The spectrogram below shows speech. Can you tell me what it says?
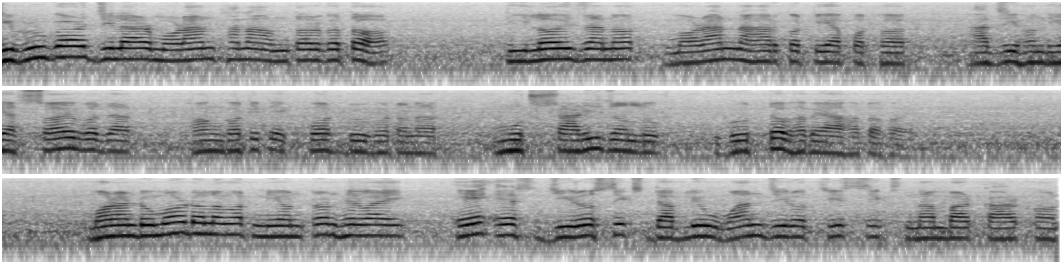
ডিব্ৰুগড় জিলাৰ মৰাণ থানা অন্তৰ্গত তিলৈজানত মৰাণ নাহৰকটীয়া পথত আজি সন্ধিয়া ছয় বজাত সংঘটিত এক পথ দুৰ্ঘটনাত মুঠ চাৰিজন লোক গুৰুতৰভাৱে আহত হয়। মৰাণ ডুমৰ দলঙত নিয়ন্ত্ৰণ হেৰুৱাই A S zero' six W one zero' three six number কাৰখন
